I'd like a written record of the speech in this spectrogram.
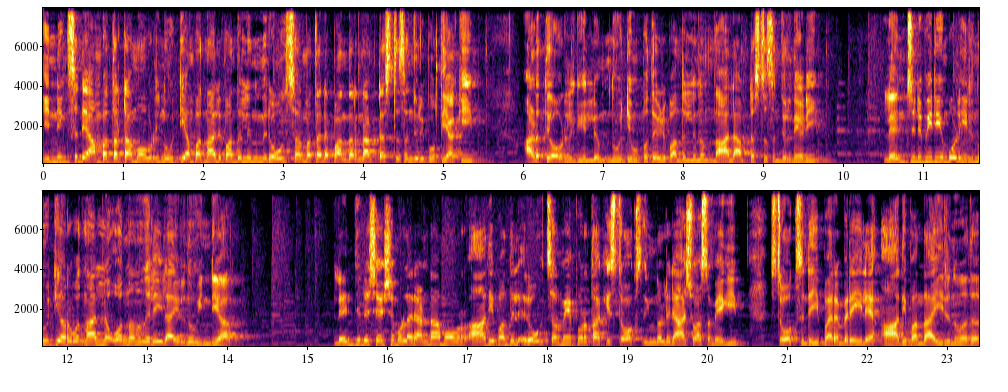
ഇന്നിങ്സിന്റെ അമ്പത്തെട്ടാം ഓവറിൽ നൂറ്റി അമ്പത്തിനാല് പന്തിൽ നിന്നും രോഹിത് ശർമ്മ തന്റെ പന്ത്രണ്ടാം ടെസ്റ്റ് സെഞ്ചുറി പൂർത്തിയാക്കി. അടുത്ത ഓവറിൽ ഗില്ലും നൂറ്റി മുപ്പത്തേഴ് പന്തിൽ നിന്നും നാലാം ടെസ്റ്റ് സെഞ്ചുറി നേടി. ലഞ്ചിന് പിരിയുമ്പോൾ ഇരുന്നൂറ്റി അറുപത്തിനാലിന് ഒന്നെന്ന നിലയിലായിരുന്നു ഇന്ത്യ. ലഞ്ചിന് ശേഷമുള്ള രണ്ടാം ഓവർ ആദ്യ പന്തിൽ രോഹിത് ശർമ്മയെ പുറത്താക്കി സ്റ്റോക്സ് ഇംഗ്ലണ്ടിന് ആശ്വാസമേകി സ്റ്റോക്സിന്റെ ഈ പരമ്പരയിലെ ആദ്യ പന്തായിരുന്നു അത്.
